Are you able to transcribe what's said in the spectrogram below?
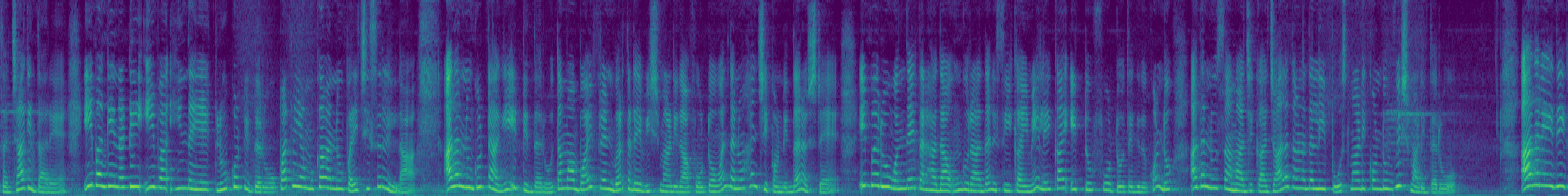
ಸಜ್ಜಾಗಿದ್ದಾರೆ. ಈ ಬಗ್ಗೆ ನಟಿ ಈ ಬ ಹಿಂದೆಯೇ ಕ್ಲೂ ಕೊಟ್ಟಿದ್ದರು ಪತಿಯ ಮುಖವನ್ನು ಪರಿಚಯಿಸಿರಲಿಲ್ಲ. ಅದನ್ನು ಗುಟ್ಟಾಗಿ ಇಟ್ಟಿದ್ದರು. ತಮ್ಮ ಬಾಯ್ ಫ್ರೆಂಡ್ ಬರ್ತ್ಡೇ ವಿಶ್ ಮಾಡಿದ ಫೋಟೋವೊಂದನ್ನು ಹಂಚಿಕೊಂಡಿದ್ದರಷ್ಟೇ. ಇಬ್ಬರು ಒಂದೇ ತರಹದ ಉಂಗುರ ಧರಿಸಿ ಕೈ ಮೇಲೆ ಕೈ ಇಟ್ಟು ಫೋಟೋ ತೆಗೆದುಕೊಂಡು ಅದನ್ನು ಸಾಮಾಜಿಕ ಜಾಲತಾಣದಲ್ಲಿ ಪೋಸ್ಟ್ ಮಾಡಿಕೊಂಡು ವಿಶ್ ಮಾಡಿದ್ದರು. ಆದರೆ ಇದೀಗ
